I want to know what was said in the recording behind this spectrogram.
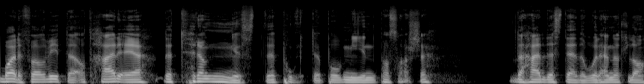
bare for å vite at her er det trangeste punktet på min passasje. Det her er det stedet hvor jeg er nødt til å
